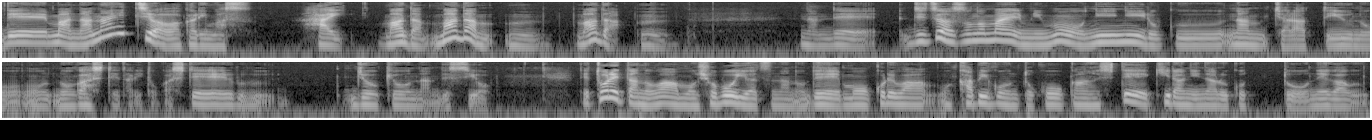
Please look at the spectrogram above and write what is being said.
でまあ71は分かります。はいまだまだうんまだうんなんで、実はその前にも226なんちゃらっていうのを逃してたりとかしてる状況なんですよ。で、取れたのはもうしょぼいやつなので、もうこれはカビゴンと交換してキラになることを願う、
